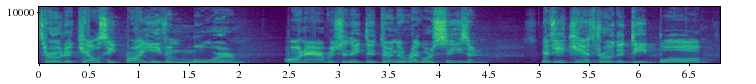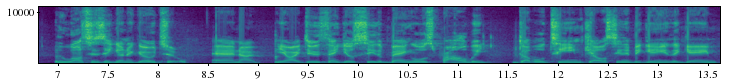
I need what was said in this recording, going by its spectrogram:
throw to Kelce probably even more on average than they did during the regular season. If he can't throw the deep ball, who else is he going to go to? And I, you know, I do think you'll see the Bengals probably double team Kelce in the beginning of the game.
